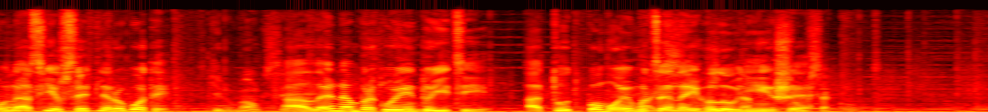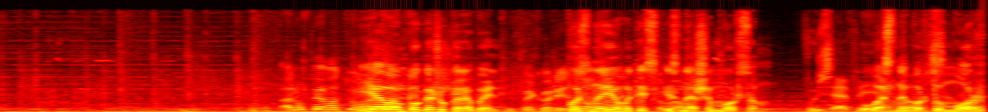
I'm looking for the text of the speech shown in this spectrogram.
У нас є все для роботи, але нам бракує інтуїції. А тут, по-моєму, це найголовніше. Я вам покажу корабель. Познайомитись із нашим морсом. У вас на борту морж?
